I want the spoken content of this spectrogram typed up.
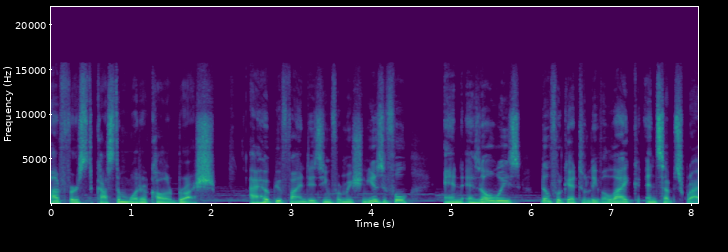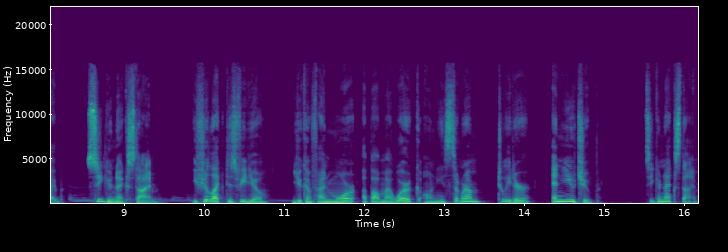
our first custom watercolor brush. I hope you find this information useful, and as always, don't forget to leave a like and subscribe. See you next time. If you like this video, you can find more about my work on Instagram, Twitter, and YouTube. See you next time.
